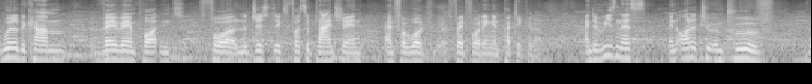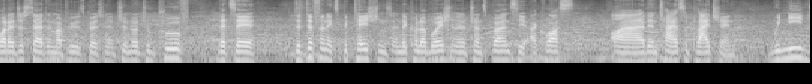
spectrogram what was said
will become very, very important for logistics, for supply chain, and for road freight forwarding in particular. And the reason is, in order to improve what I just said in my previous question, to, to improve, let's say, the different expectations and the collaboration and the transparency across uh, the entire supply chain. We need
